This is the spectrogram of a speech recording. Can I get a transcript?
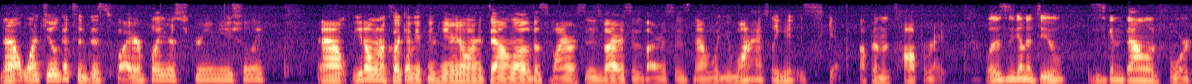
Now, once you'll get to this Fire Player screen, usually. Now, you don't want to click anything here. You don't want to hit download. This viruses, viruses, viruses. Now, what you want to actually hit is skip up in the top right. What this is going to do is it's going to download Forge.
